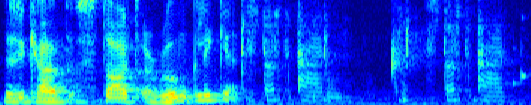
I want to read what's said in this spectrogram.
Dus ik ga op start a room klikken. Start Aaron. K- Start Aaron.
